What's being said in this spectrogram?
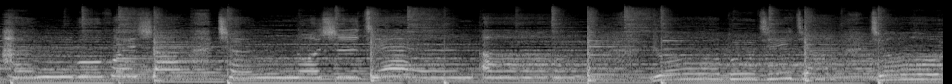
恨不会少。承诺是煎熬，若不计较，就。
